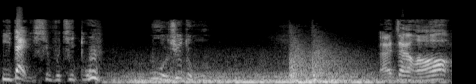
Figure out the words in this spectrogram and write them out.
你带你师傅去赌，我去赌。哎，站好！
